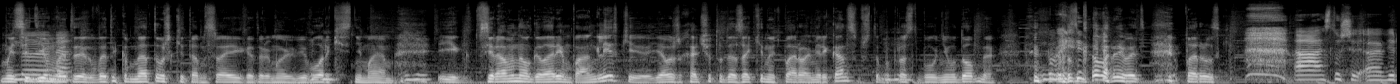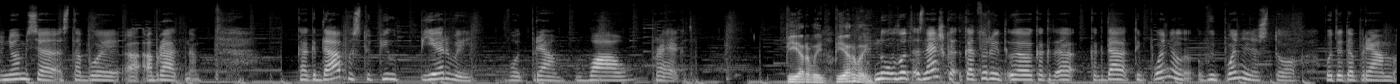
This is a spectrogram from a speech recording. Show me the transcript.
мы Ну сидим в этой, комнатушке там своей, которую мы в Виворке снимаем, и все равно говорим по-английски. Я уже хочу туда закинуть пару американцев, чтобы просто было неудобно разговаривать по-русски. А, слушай, а, вернемся с тобой а, обратно. Когда поступил первый, вот прям вау проект? Первый, первый. Ну вот знаешь, ко- который, э, когда, когда ты понял, вы поняли, что вот это прям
